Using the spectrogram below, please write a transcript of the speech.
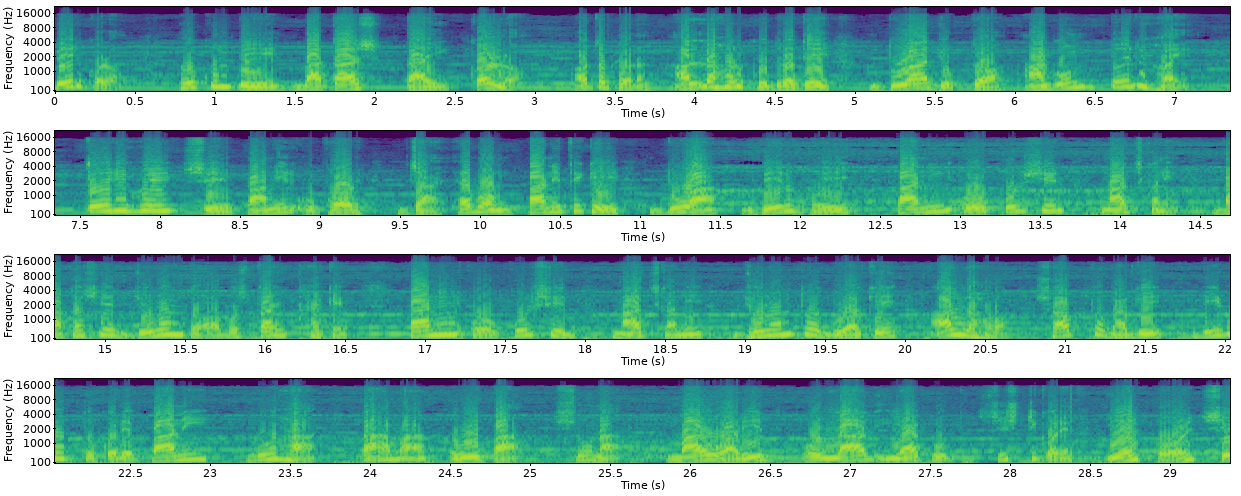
বের করো। হুকুম পেয়ে বাতাস তাই করল। অতঃপর আল্লাহর কুদরতে দুয়াযুক্ত আগুন তৈরি হয়। তৈরি হয়ে সে পানির উপর যায় এবং পানি থেকে দুয়া বের হয়ে পানি ও কুরসির মাঝখানে বাতাসের ঝুলন্ত অবস্থায় থাকে। পানি ও কুরসির মাঝখানে ঝুলন্ত দুয়াকে আল্লাহ সপ্তভাগে বিভক্ত করে পানি, লোহা, তামা, রূপা, সোনা মারওয়ারিদ ও লাল ইয়াকুত সৃষ্টি করেন। এরপর সে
